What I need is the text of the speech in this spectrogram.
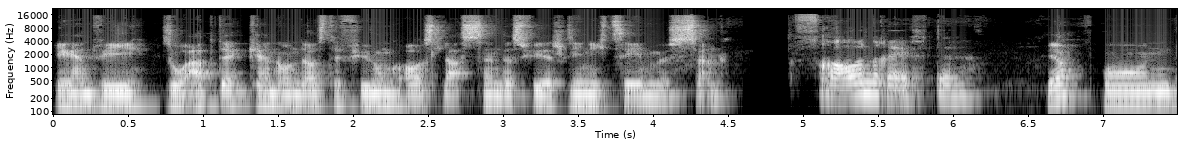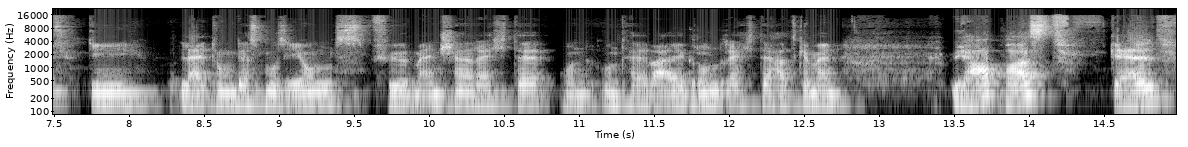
irgendwie so abdecken und aus der Führung auslassen, dass wir sie nicht sehen müssen? Frauenrechte. Ja, und die Leitung des Museums für Menschenrechte und unteilbare Grundrechte hat gemeint, ja, passt, Geld,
